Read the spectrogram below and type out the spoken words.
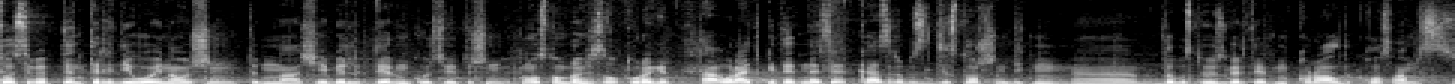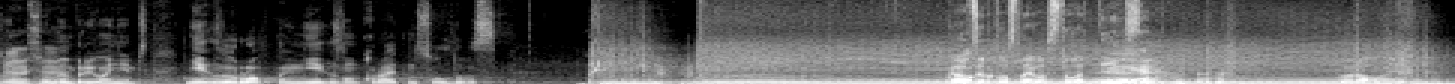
Сол себептен 3D ойнау үшін мына шеберліктерін көрсету үшін осы домбыраны жасауға тура келді. Тағы бір айтып кететін нәрсе қазір біз дисторшн дейтін ә, дыбысты өзгертетін құралды қосамыз со- сонымен бірге ойнаймыз. Негізі роктың негізін құрайтын сол дыбыс. Концерт осылай басталады иә. көре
